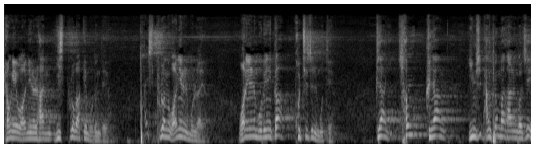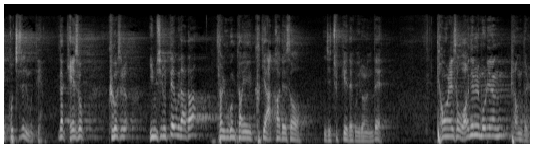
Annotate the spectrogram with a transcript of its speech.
병의 원인을 한 20%밖에 모른대요. 80%는 원인을 몰라요. 원인을 모르니까 고치지를 못해요. 그냥 현 그냥 임시 방편만 하는 거지 고치지를 못해요. 그러니까 계속 그것을 임시로 때우다가 결국은 병이 크게 악화돼서 이제 죽게 되고 이러는데 병원에서 원인을 모르는 병들,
